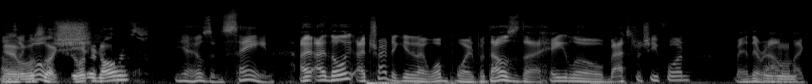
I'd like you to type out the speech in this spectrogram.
I yeah, was it was oh, like two hundred dollars. Yeah, it was insane. I I, the only, I tried to get it at one point, but that was the Halo Master Chief one. Man, they were out Mhm. like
